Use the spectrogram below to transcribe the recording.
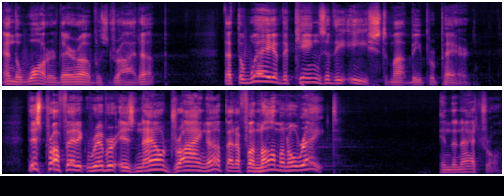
and the water thereof was dried up, that the way of the kings of the east might be prepared. This prophetic river is now drying up at a phenomenal rate in the natural.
